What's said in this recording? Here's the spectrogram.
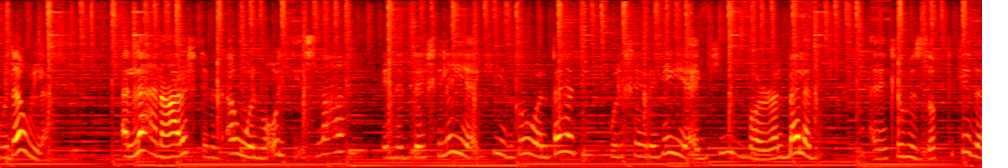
ودولة. قال لها أنا عرفت من أول ما قلتي اسمها إن الداخلية أكيد جوه البلد والخارجية أكيد بره البلد. قالت له بالظبط كده.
